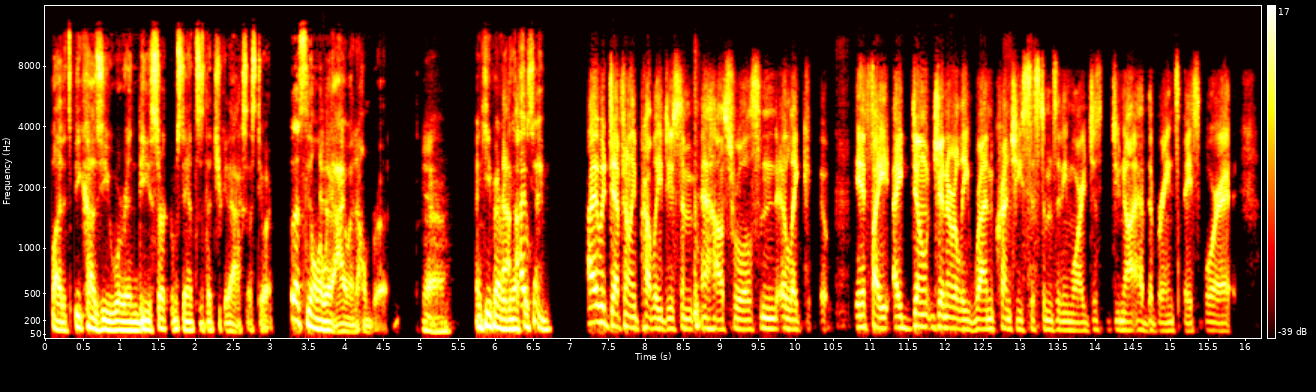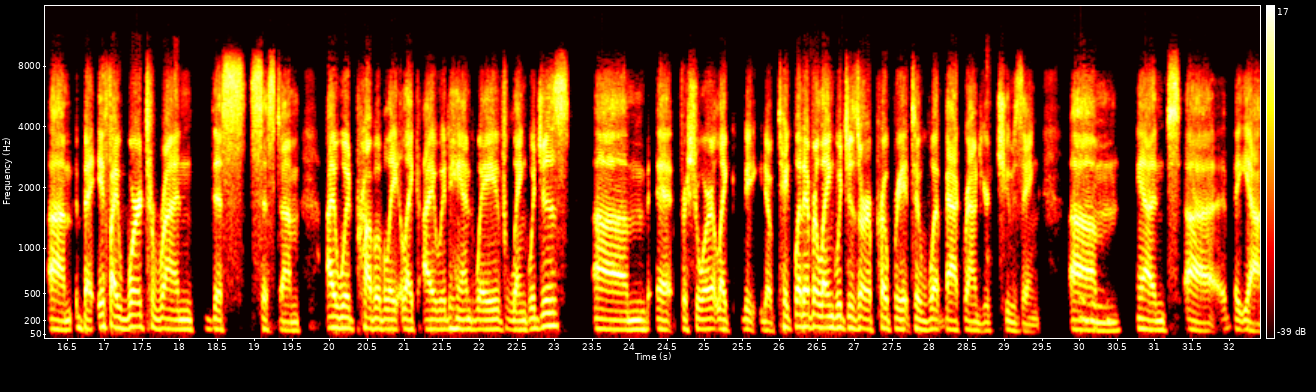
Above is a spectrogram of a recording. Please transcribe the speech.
but it's because you were in these circumstances that you get access to it. But that's the only way I would homebrew it Yeah. and keep everything Yeah, else I- the same. I would definitely probably do some uh, house rules and uh, like if I I don't generally run crunchy systems anymore. I just do not have the brain space for it. Um, but if I were to run this system, I would probably like I would hand wave languages um eh, for sure like you know take whatever languages are appropriate to what background you're choosing um and uh but yeah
